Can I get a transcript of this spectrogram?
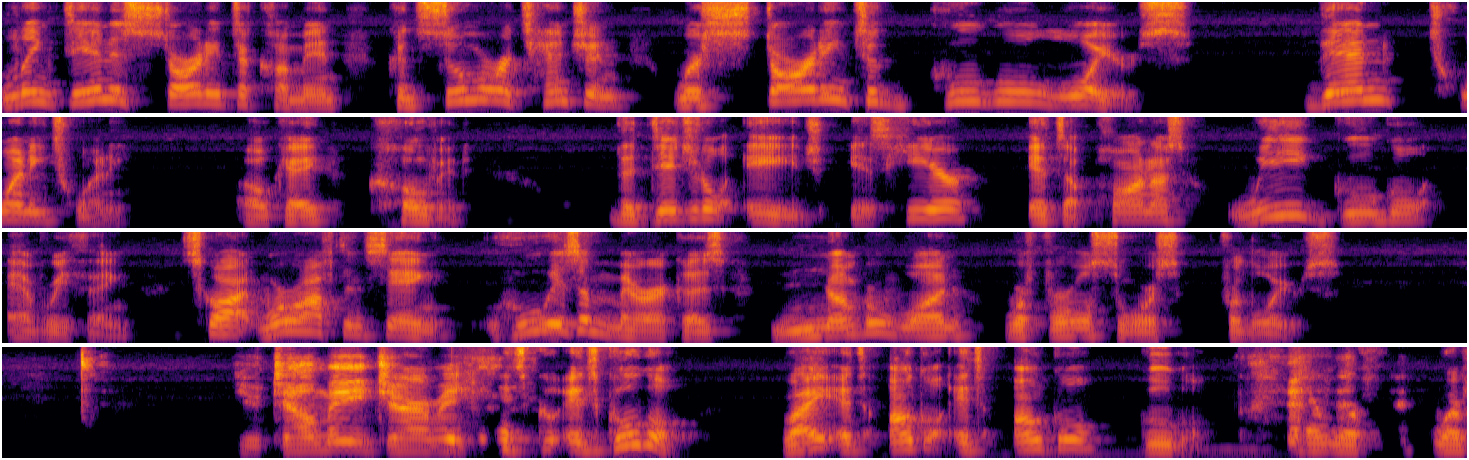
LinkedIn is starting to come in, consumer attention, we're starting to Google lawyers. Then 2020, okay, COVID. The digital age is here, it's upon us. We Google everything. Scott, we're often saying, who is America's number one referral source for lawyers? You tell me, Jeremy. It's it's Google, right? It's Uncle it's Uncle Google, and we're we're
